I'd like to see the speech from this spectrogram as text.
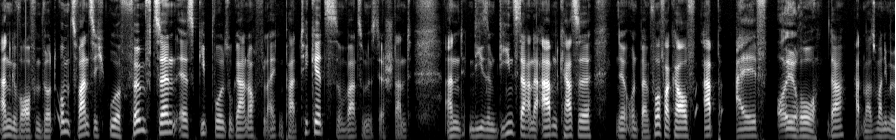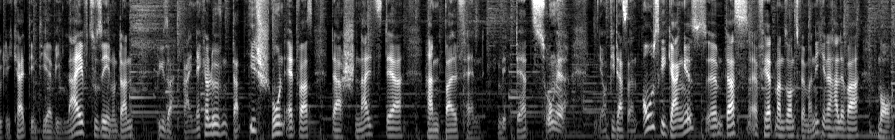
angeworfen wird um 20.15 Uhr. Es gibt wohl sogar noch vielleicht ein paar Tickets, so war zumindest der Stand an diesem Dienstag an der Abendkasse ne, und beim Vorverkauf ab 11 Euro. Da hat man also mal die Möglichkeit, den THW live zu sehen. Und dann, wie gesagt, Rhein-Neckar-Löwen, das ist schon etwas, da schnalzt der Handballfan mit der Zunge. Ja, und wie das dann ausgegangen ist, ähm, das erfährt man sonst, wenn man nicht in der Halle war, morgen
